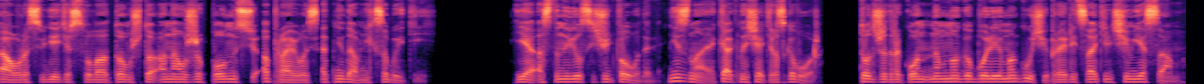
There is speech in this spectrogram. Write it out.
Аура свидетельствовала о том, что она уже полностью оправилась от недавних событий. Я остановился чуть поодаль, не зная, как начать разговор. Тот же дракон намного более могучий прорицатель, чем я сам.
